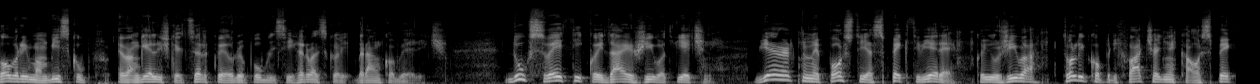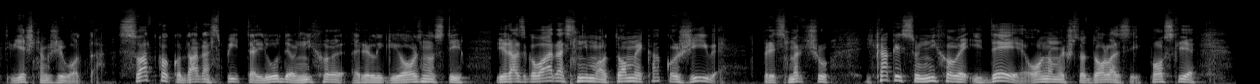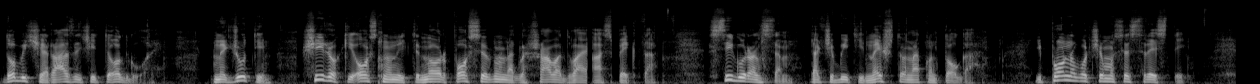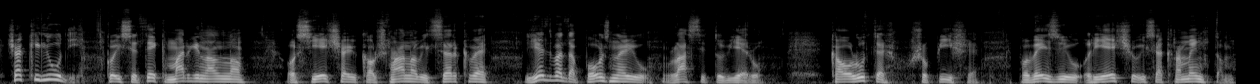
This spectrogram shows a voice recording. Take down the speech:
Govori vam biskup Evangeličke crkve u Republici Hrvatskoj Branko Berić. Duh sveti koji daje život vječni. Vjerojatno ne postoji aspekt vjere koji uživa toliko prihvaćanje kao aspekt vječnog života. Svatko ko danas pita ljude o njihove religioznosti i razgovara s njima o tome kako žive pred smrću i kakve su njihove ideje onome što dolazi poslije, dobit će različite odgovore. Međutim, široki osnovni tenor posebno naglašava dva aspekta. Siguran sam da će biti nešto nakon toga. I ponovo ćemo se sresti. Čak i ljudi koji se tek marginalno osjećaju kao članovi crkve jedva da poznaju vlastitu vjeru. Kao Luter što piše, povezuju riječu i sakramentom,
